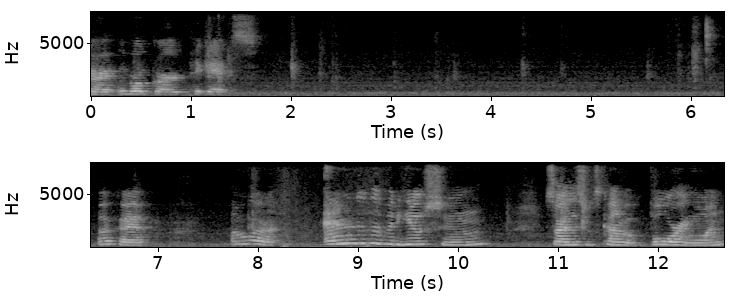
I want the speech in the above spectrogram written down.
Alright, we broke our pickaxe. Okay. I'm gonna end the video soon. Sorry, this was kind of a boring one.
